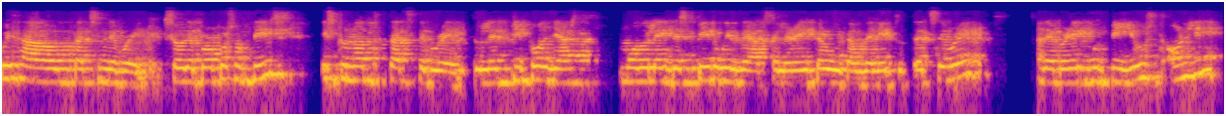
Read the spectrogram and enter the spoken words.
without touching the brake. So the purpose of this is to not touch the brake, to let people just modulate the speed with the accelerator without the need to touch the brake. The brake would be used only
